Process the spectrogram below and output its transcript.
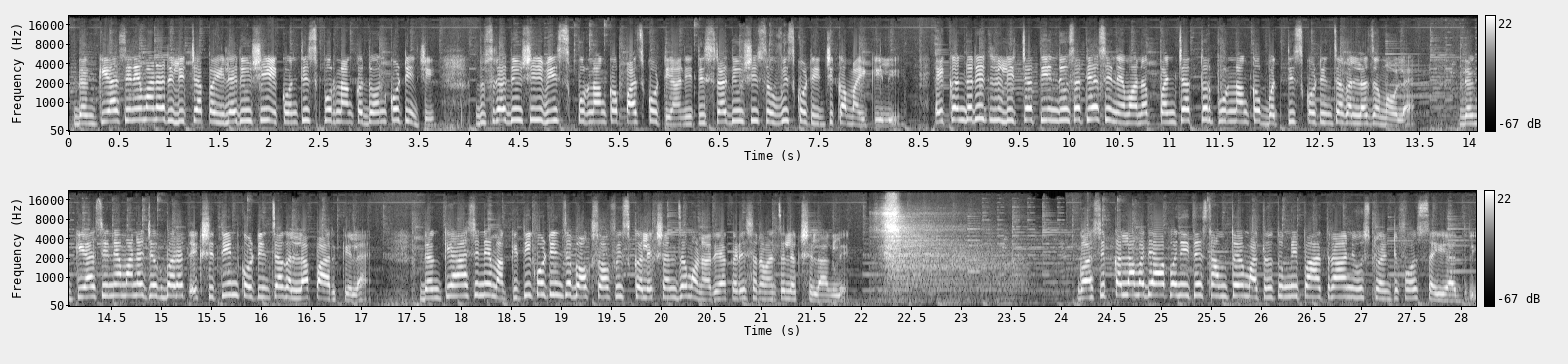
डंकी या सिनेमानं रिलीजच्या पहिल्या दिवशी एकोणतीस पूर्णांक दोन कोटींची दुसऱ्या दिवशी वीस पूर्णांक पाच कोटी आणि तिसऱ्या दिवशी सव्वीस कोटींची कमाई केली. एकंदरीत रिलीजच्या तीन दिवसात या सिनेमानं पंच्याहत्तर पूर्णांक बत्तीस कोटींचा गल्ला जमवलाय. डंकी या सिनेमानं जगभरात एकशे तीन कोटींचा गल्ला पार केलाय. डंकी हा सिनेमा किती कोटींचं बॉक्स ऑफिस कलेक्शन जमवणार याकडे सर्वांचं लक्ष लागले गॉसिप कल्लामध्ये आपण इथेच थांबतोय. मात्र तुम्ही पाहत राहा न्यूज ट्वेंटी फोर सह्याद्री.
